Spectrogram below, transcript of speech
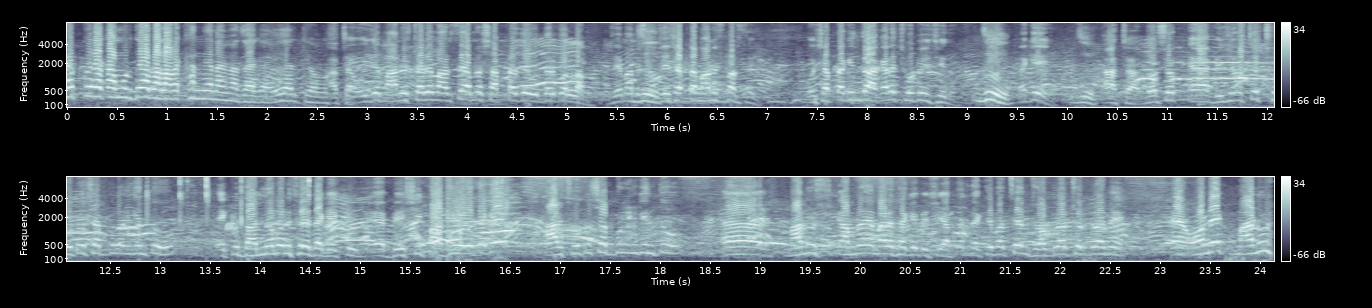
ফট করে কামড় দিয়ে আবার আরেকখান দিয়ে নামা জায়গায় এই আর কি অবস্থা। আচ্ছা ওই যে মানুষটারে মারছে আমরা সাপটা যে উদ্ধার করলাম যে মানুষ যে সাপটা মানুষ মারছে ওই সাপটা কিন্তু আকারে ছোটই ছিল। জি। নাকি? জি। আচ্ছা দর্শক বিষয় হচ্ছে ছোট সাপগুলো কিন্তু একটু দান্যবরিস হয়ে থাকে একটু বেশি পাজি হয়ে থাকে আর ছোট সাপগুলো কিন্তু মানুষ কামড়ায় মারে থাকে বেশি। আপনারা দেখতে পাচ্ছেন ঝগড়াছর গ্রামে অনেক মানুষ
